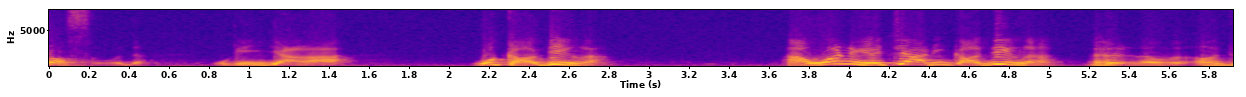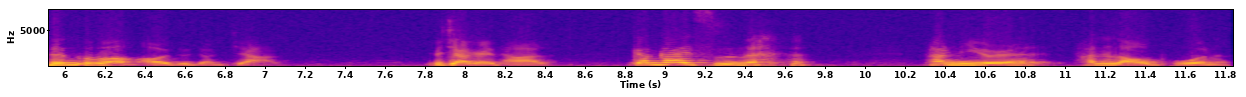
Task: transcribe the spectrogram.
到时候的。我跟你讲啊，我搞定了，啊，我女儿嫁你搞定了。那么哦，真的吗？好，就这样嫁了，就嫁给他了。刚开始呢，他女儿他的老婆呢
